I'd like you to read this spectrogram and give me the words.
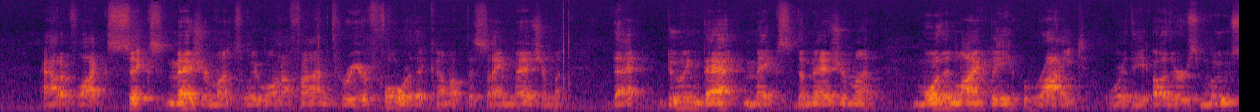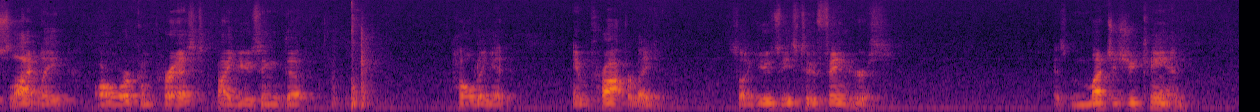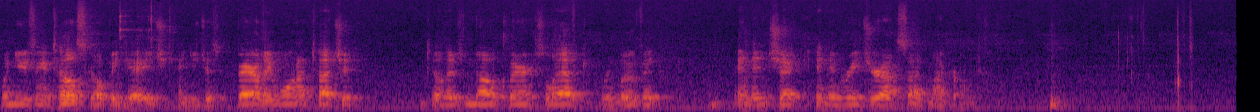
out of like six measurements we want to find three or four that come up the same measurement. That doing that makes the measurement more than likely right where the others move slightly or were compressed by using the holding it improperly. So use these two fingers as much as you can when using a telescoping gauge and you just barely want to touch it until there's no clearance left, remove it, and then check and then read your outside micrometer.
